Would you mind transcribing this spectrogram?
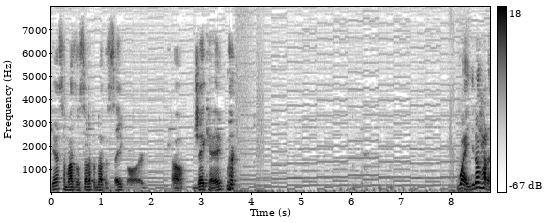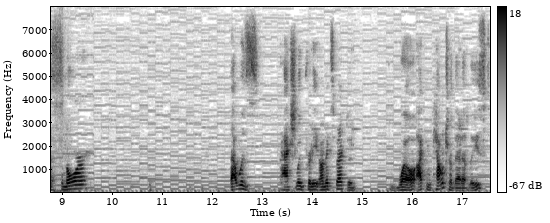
guess I might as well set up another safeguard. Oh, JK. Wait, you know how to snore? That was actually pretty unexpected. Well, I can counter that at least.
